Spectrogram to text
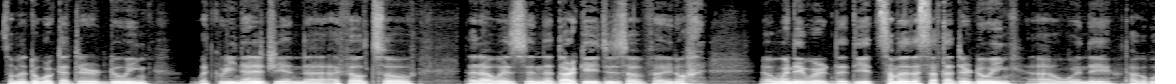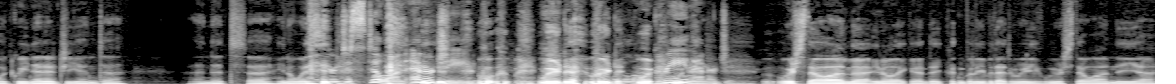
some of the work that they're doing with green energy, and I felt so that I was in the dark ages of you know. Uh, when they were the, the some of the stuff that they're doing uh, when they talk about green energy and uh, and it's uh, you know when You're just still on energy, we're the, we're, the, we're, green energy. we're still on uh, you know like uh, they couldn't believe it that we we were still on the uh,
